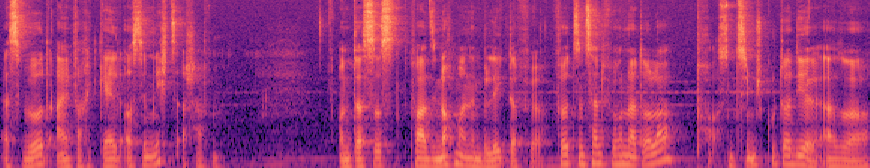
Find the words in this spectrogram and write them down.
Es wird einfach Geld aus dem Nichts erschaffen. Und das ist quasi nochmal ein Beleg dafür. 14 Cent für 100 Dollar, boah, ist ein ziemlich guter Deal. Also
